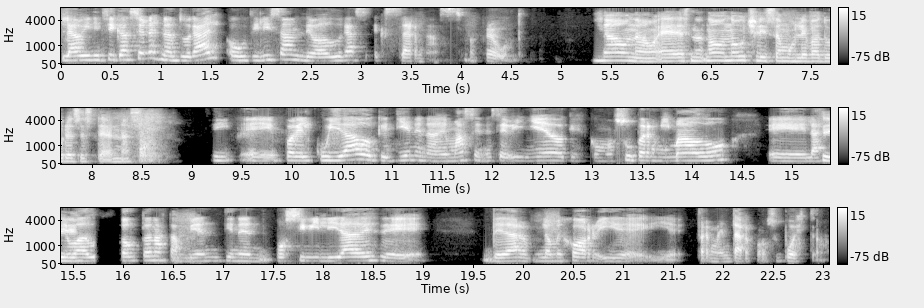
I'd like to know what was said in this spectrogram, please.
¿La vinificación es natural o utilizan levaduras externas? Nos pregunto. No, no, es, no, no utilizamos levaduras externas. Sí, eh, por el cuidado que tienen además en ese viñedo que es como súper mimado, eh, las levaduras autóctonas también tienen posibilidades de, dar lo mejor y de fermentar, por supuesto.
